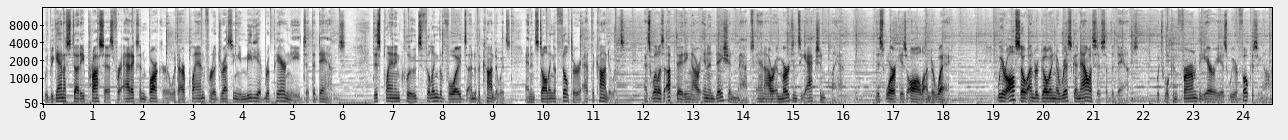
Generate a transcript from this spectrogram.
We began a study process for Addicks and Barker with our plan for addressing immediate repair needs at the dams. This plan includes filling the voids under the conduits and installing a filter at the conduits, as well as updating our inundation maps and our emergency action plan. This work is all underway. We are also undergoing a risk analysis of the dams, which will confirm the areas we are focusing on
